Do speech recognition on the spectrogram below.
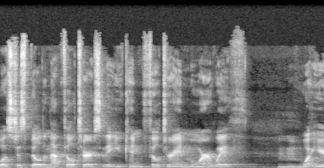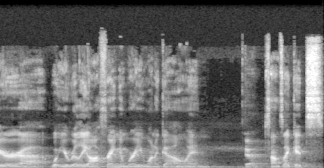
Well, it's just building that filter so that you can filter in more with mm-hmm. what you're uh, what you're really offering and where you want to go. And yeah, sounds like it's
